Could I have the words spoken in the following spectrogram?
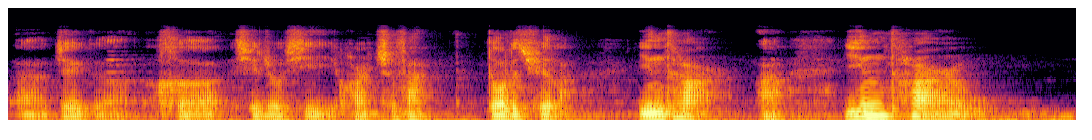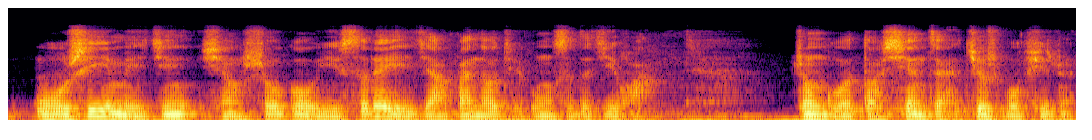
呃，这个和习主席一块吃饭，多了去了。英特尔啊，英特尔五十亿美金想收购以色列一家半导体公司的计划，中国到现在就是不批准，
